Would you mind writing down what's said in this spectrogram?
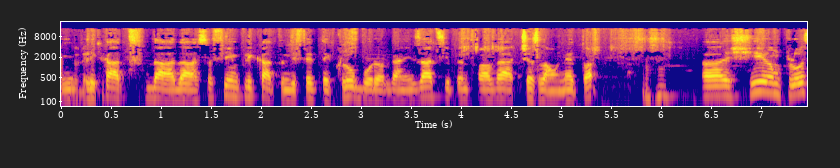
implicat, da, da, să fii implicat în diferite cluburi, organizații pentru a avea acces la un network. Uh-huh. Uh, și în plus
